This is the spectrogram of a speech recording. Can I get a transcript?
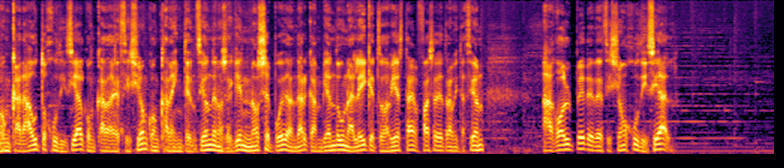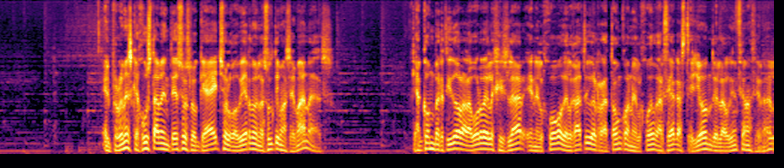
con cada auto judicial, con cada decisión, con cada intención de no sé quién. No se puede andar cambiando una ley que todavía está en fase de tramitación a golpe de decisión judicial. El problema es que justamente eso es lo que ha hecho el gobierno en las últimas semanas, que ha convertido la labor de legislar en el juego del gato y el ratón con el juez García Castellón de la Audiencia Nacional.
